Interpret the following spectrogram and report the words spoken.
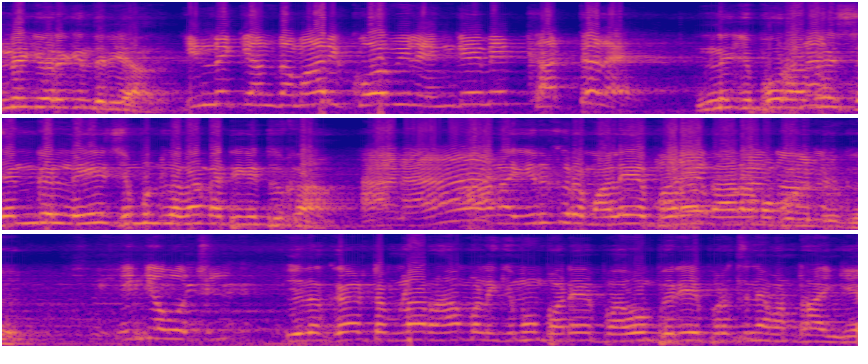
இன்னைக்கு வரைக்கும் தெரியாது. இன்னைக்கு அந்த மாதிரி கோவில் எங்கேயுமே கட்டல. இன்னைக்கு பூராமே செங்கல்லையும் சிமெண்ட்ல தான் கட்டிக்கிட்டு இருக்கான். ஆனா ஆனா இருக்கிற மலையை பூரா காணாம போயிட்டு இருக்கு எங்க போச்சு இத கேட்டோம்னா ராமலிங்கமும் படையப்பாவும் பெரிய பிரச்சனை பண்றாங்க.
